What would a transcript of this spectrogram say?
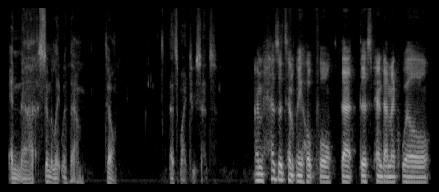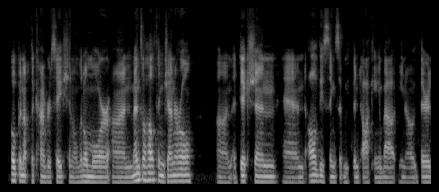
and uh, assimilate with them. So that's my two cents. I'm hesitantly hopeful that this pandemic will open up the conversation a little more on mental health in general, on addiction, and all of these things that we've been talking about. You know, they're,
